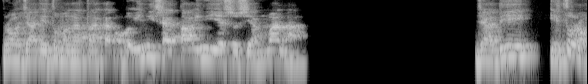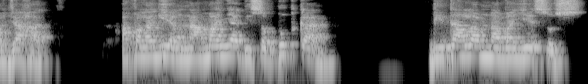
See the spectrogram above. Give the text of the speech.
roh jahat itu mengatakan, oh ini saya tahu ini Yesus yang mana. Jadi itu roh jahat. Apalagi yang namanya disebutkan di dalam nama Yesus.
